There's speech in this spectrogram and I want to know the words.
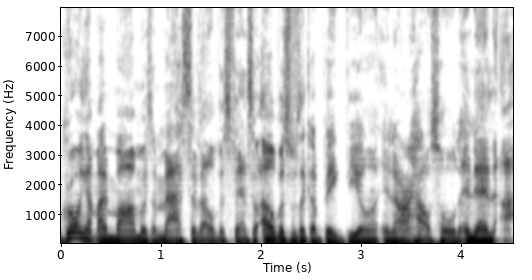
growing up, my mom was a massive Elvis fan, so Elvis was like a big deal in our household. And then uh,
